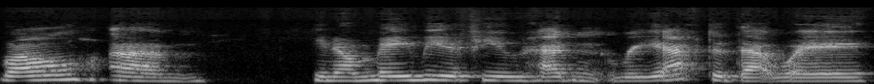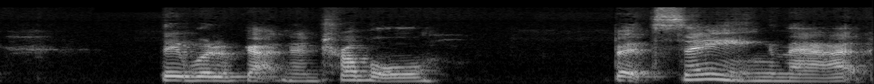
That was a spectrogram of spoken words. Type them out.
well, um, you know, maybe if you hadn't reacted that way, they would have gotten in trouble. But saying that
